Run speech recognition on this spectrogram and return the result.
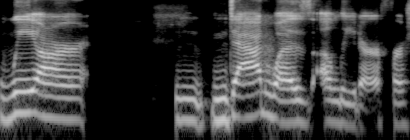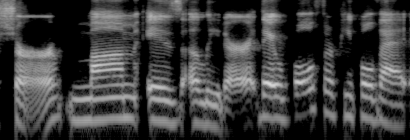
we are dad was a leader for sure mom is a leader they both are people that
